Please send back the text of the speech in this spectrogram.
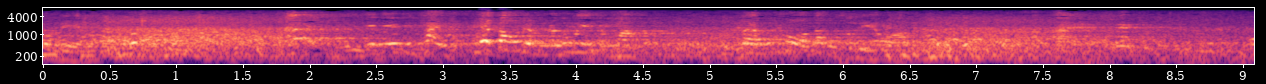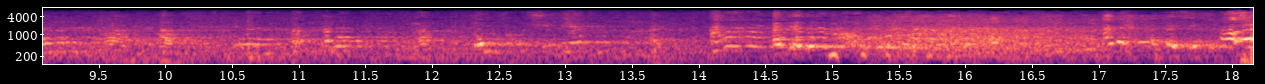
死你！你别叨叨这东西行吗？再不说我弄死你我！哎，啊啊啊！东走西边，哎哎别别跑！这行，西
